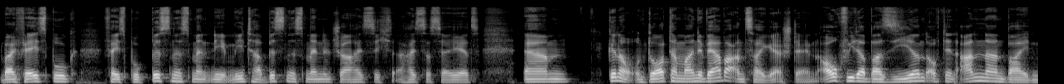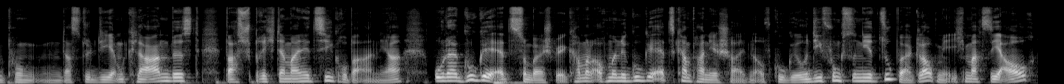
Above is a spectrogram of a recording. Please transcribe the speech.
Bei Facebook, Facebook Business, nee, Meta Business Manager heißt, sich, heißt das ja jetzt, ähm, Genau, und dort dann meine Werbeanzeige erstellen. Auch wieder basierend auf den anderen beiden Punkten, dass du dir im Klaren bist, was spricht denn meine Zielgruppe an, ja? Oder Google Ads zum Beispiel. Kann man auch mal eine Google Ads Kampagne schalten auf Google. Und die funktioniert super, glaub mir. Ich mache sie auch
